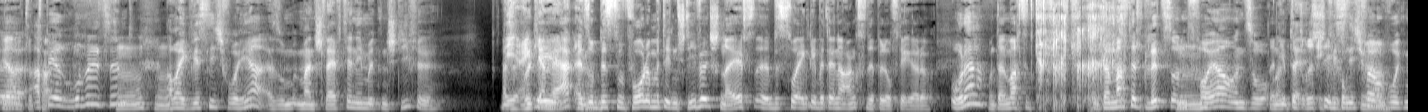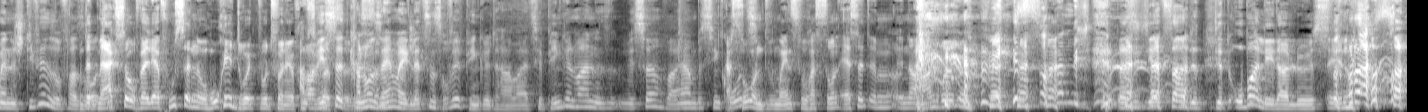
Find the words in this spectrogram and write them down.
äh, Ja, äh, total. abgerubbelt sind, aber ich weiß nicht woher. Also man schleift ja nicht mit einem Stiefel. Also Nee, ja merken. Also bist du, bevor du mit den Stiefeln schneifst, äh, bist du eigentlich mit deiner Angstnippel auf der Erde. oder? Und dann macht es Und dann macht das Blitz und Feuer und so. Mhm. Dann und gibt das ich richtig weiß nicht, Funken, ja. wo ich meine Stiefel so versaut Das merkst du auch, weil der Fuß dann hochgedrückt wird von der Aber Fußraste. wisst ihr, das kann nur sein, weil ich letztens so viel pinkelt habe. Als wir pinkeln waren, wisst ihr, war ja ein bisschen Ach kurz. so, und du meinst, du hast so ein Acid im, in der Harnröhre? Weißt du nicht, dass sich jetzt da das, das Oberleder löst. Genau. Oder so.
